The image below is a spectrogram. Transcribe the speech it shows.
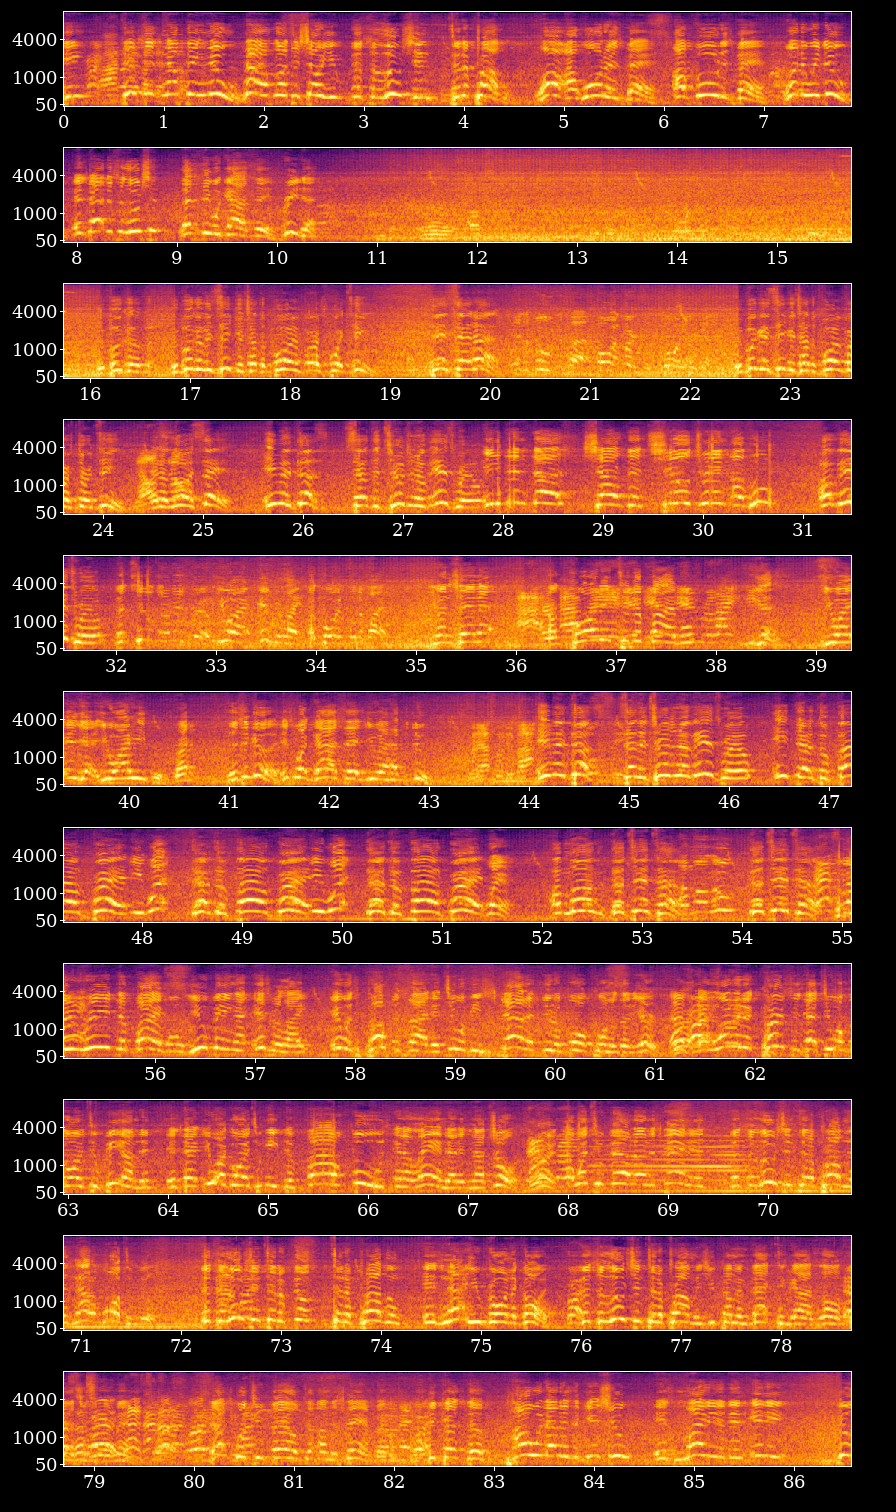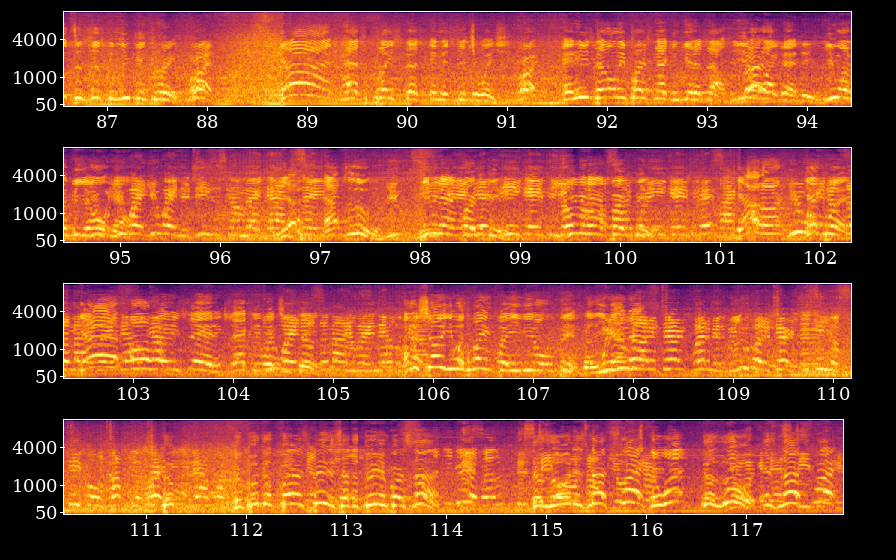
This is nothing new. Now I'm going to show you the solution to the problem. Wow, our water is bad. Our food is bad. What do we do? Is that the solution? Let's see what God says. Read that. The book of the book of Ezekiel, chapter 4 and verse 14. Then said I, Where's the food supply? Uh, four and thirteen. Four and thirteen. the book of Ezekiel, chapter 4 and verse 13. Now, And the Lord said, Even thus shall the children of Israel, Even thus shall the children of who? of Israel, The children of Israel. You are an Israelite according to the Bible. You understand that? I heard, according I to the it, it- Bible, Israelite Hebrew. yes. You are yeah, you are Hebrew, right? This is good. This is what God said you have to do. But that's what the Bible even thus says. shall the children of Israel eat their defiled bread, Eat what? their defiled bread, Eat what? their defiled bread Where? among the Gentiles. Among who? The Gentiles. That's When right. you read the Bible, you being an Israelite, it was prophesied that you would be scattered through the four corners of the earth. That's right. And one of the curses that you are going to be under is that you are going to eat defiled foods in a land that is not yours. That's right. And what you fail to understand is the solution to the problem is not a water filter. The solution to the to the problem is not you growing a garden. The solution to the problem is you coming back to God's law, statutes, and commandments. That's right. That's what you failed to understand, brother. Because the power that is against you is mightier than any filter system you can create. Right. God has placed us in this situation. Right. And he's the only person that can get us out. So you don't like that, do you? You want to be your You, own you guy. wait, you waiting till Jesus come back down Yes, and save you? absolutely. Give me that first piece. He gave to your Give me that first piece. Peter. He came to their cycle. God aren't. You Guess waiting on what? God already said exactly what you waiting on said. somebody who ain't never I'm going to show you what's waiting for you if you don't repent, brother. You When got you go that? to church, wait a minute, when you go to church, you see your steeple on top of your church. The, you the book of First Peter, chapter 3 and verse 9. Brother. The Lord is not slack. The what? The You Lord is not slack.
